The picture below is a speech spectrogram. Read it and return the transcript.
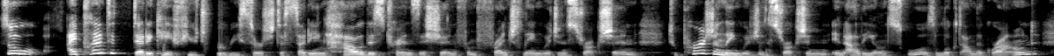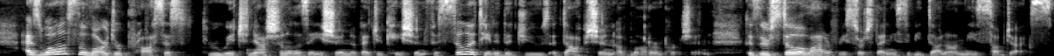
So I plan to dedicate future research to studying how this transition from French language instruction to Persian language instruction in Alliance schools looked on the ground, as well as the larger process through which nationalization of education facilitated the Jews' adoption of modern Persian, because there's still a lot of research that needs to be done on these subjects.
